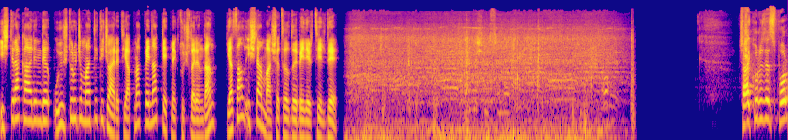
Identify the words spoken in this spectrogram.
iştirak halinde uyuşturucu madde ticareti yapmak ve nakletmek suçlarından yasal işlem başlatıldığı belirtildi. Çaykur Rizespor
